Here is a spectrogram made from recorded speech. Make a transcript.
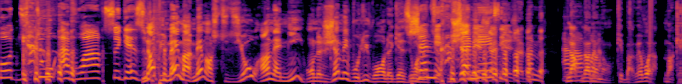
pas du tout à voir ce gazou. Non, puis même en, même en studio, en ami, on n'a jamais voulu voir le gazou à Jamais. Mathieu. Jamais, jamais. jamais. Alors, non, non, voilà. non, non. OK, ben, ben voilà. OK.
